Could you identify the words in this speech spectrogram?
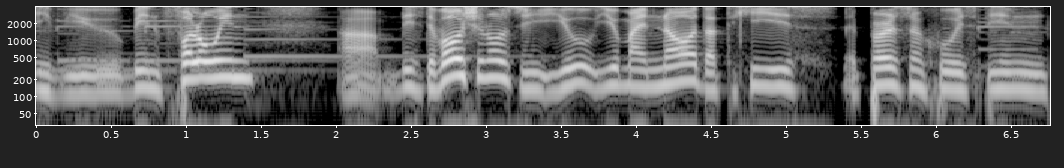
if you've been following uh, these devotionals, you you might know that he is a person who is being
